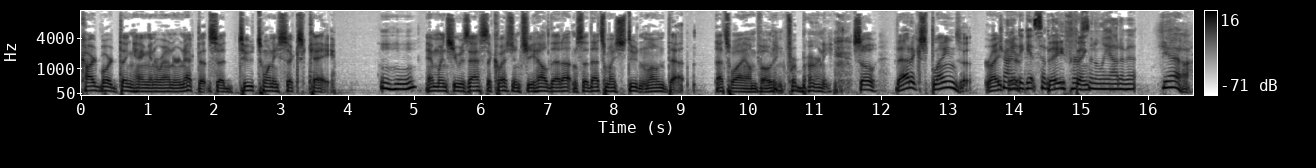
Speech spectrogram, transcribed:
cardboard thing hanging around her neck that said 226k. Mm-hmm. And when she was asked the question, she held that up and said, "That's my student loan debt. That's why I'm voting for Bernie." So that explains it, right? Trying there. to get something They think personally out of it. yeah.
